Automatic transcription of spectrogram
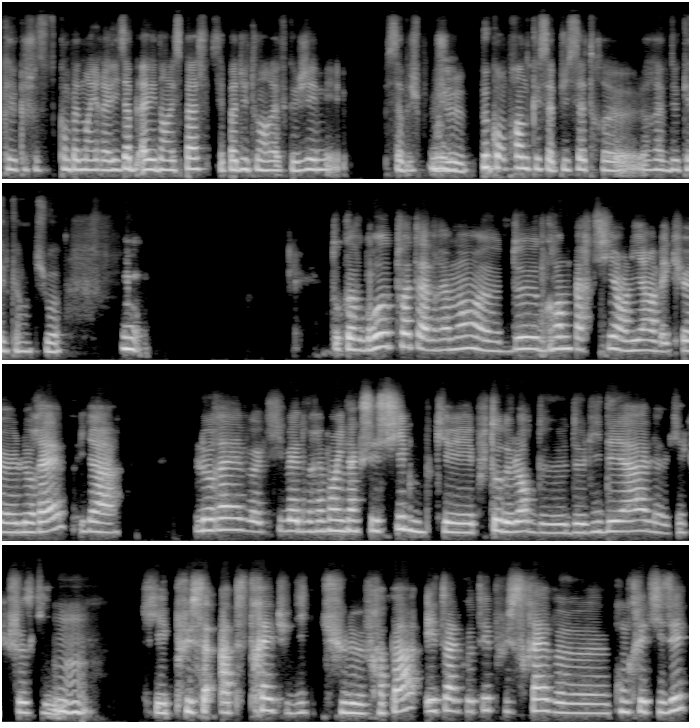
quelque chose de complètement irréalisable, aller dans l'espace, c'est pas du tout un rêve que j'ai, mais ça, je, peux comprendre que ça puisse être le rêve de quelqu'un, tu vois. Mm. Donc, en gros, toi, tu as vraiment euh, deux grandes parties en lien avec euh, le rêve. Il y a le rêve qui va être vraiment inaccessible, qui est plutôt de l'ordre de, l'idéal, quelque chose qui, mm, mm. qui est plus abstrait. Tu dis que tu le feras pas. Et tu as le côté plus rêve euh, concrétisé,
